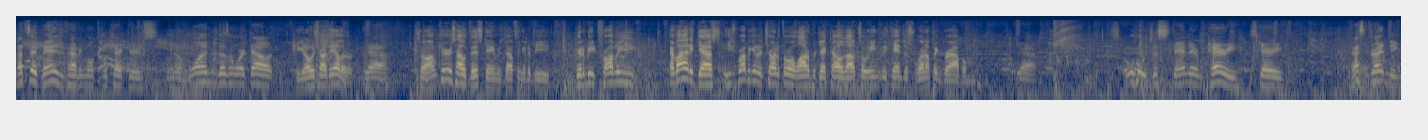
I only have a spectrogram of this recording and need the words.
That's the advantage of having multiple characters. You know, if one doesn't work out, You can always try the other. yeah. So I'm curious how this game is definitely going to be. Going to be probably, if I had to guess, he's probably going to try to throw a lot of projectiles out so Ingley can't just run up and grab them. Yeah. Ooh, just stand there and parry. Scary. That's threatening.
